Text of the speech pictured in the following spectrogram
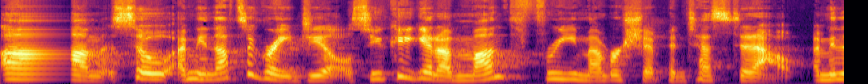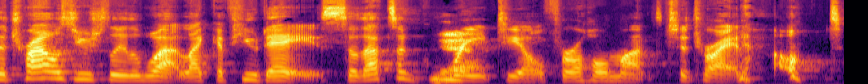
Um, so i mean that's a great deal. So you could get a month free membership and test it out. I mean the trial is usually what like a few days. So that's a great yeah. deal for a whole month to try it out.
